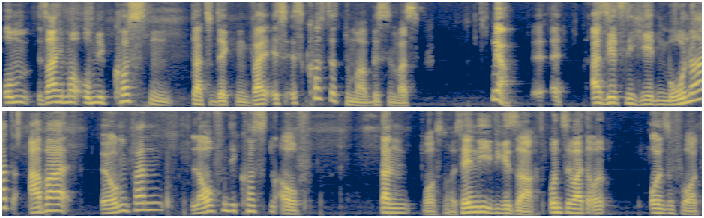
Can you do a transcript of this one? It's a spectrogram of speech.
um, sag ich mal, um die Kosten da zu decken, weil es, es kostet nun mal ein bisschen was. Ja, Also jetzt nicht jeden Monat, aber irgendwann laufen die Kosten auf. Dann brauchst du ein neues Handy, wie gesagt, und so weiter und, und so fort.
